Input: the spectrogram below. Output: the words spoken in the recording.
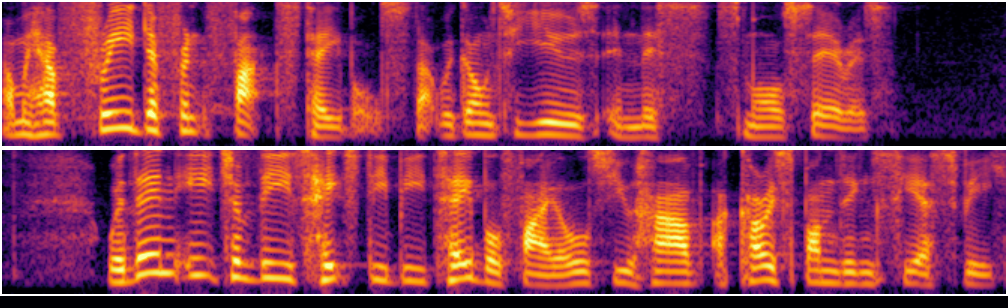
and we have three different facts tables that we're going to use in this small series. Within each of these HDB table files, you have a corresponding CSV.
